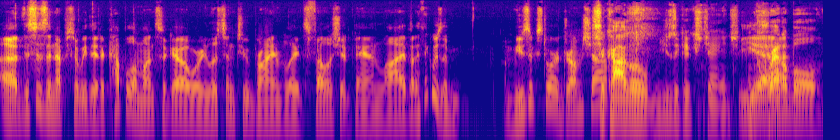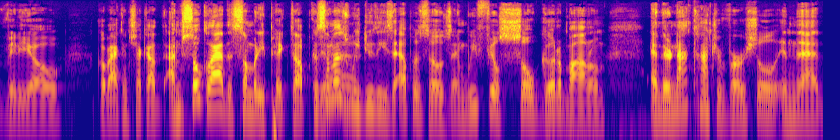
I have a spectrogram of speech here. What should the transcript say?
Uh, this is an episode we did a couple of months ago where we listened to Brian Blade's Fellowship Band live. And I think it was a, a music store, a drum shop. Chicago Music Exchange. Yeah. Incredible video. Go back and check out. I'm so glad that somebody picked up because sometimes we do these episodes and we feel so good about them, and they're not controversial in that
